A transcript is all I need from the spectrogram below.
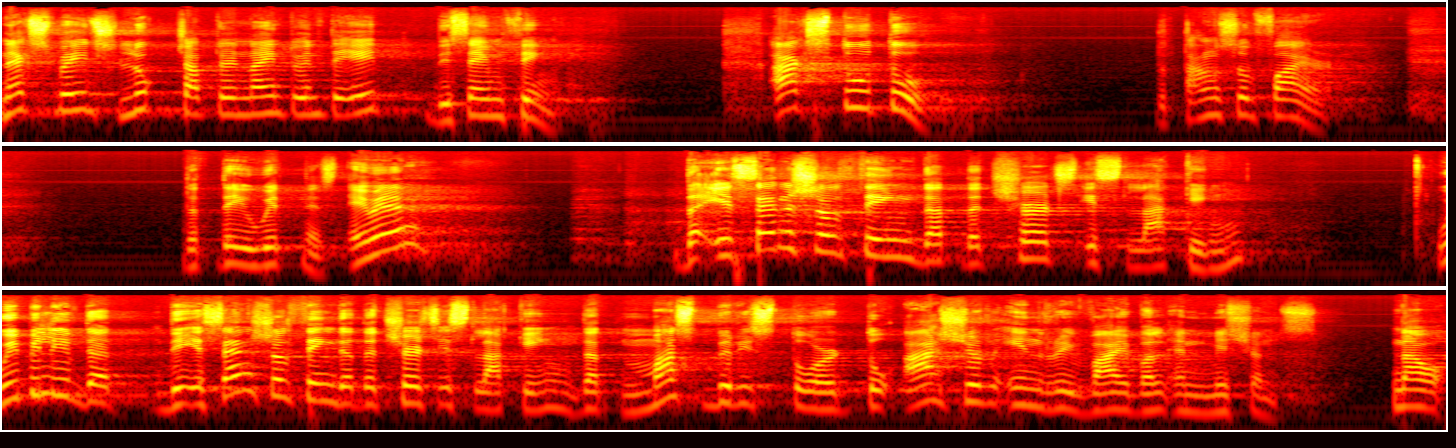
Next page, Luke chapter 9, 28, the same thing. Acts 2 2, the tongues of fire that they witnessed. Amen? The essential thing that the church is lacking, we believe that the essential thing that the church is lacking that must be restored to usher in revival and missions. Now,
